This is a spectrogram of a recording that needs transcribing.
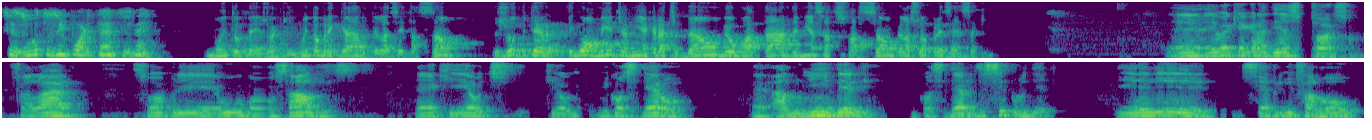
esses outros importantes, né? Muito bem, Joaquim. Muito obrigado pela aceitação. Júpiter, igualmente a minha gratidão, meu boa tarde, a minha satisfação pela sua presença aqui. É, eu é que agradeço, Orson, falar sobre Hugo Gonçalves, né, que, eu, que eu me considero é, aluninho dele, me considero discípulo dele. E ele sempre me falou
